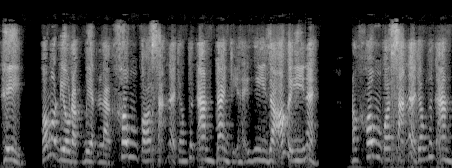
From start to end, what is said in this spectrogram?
thì có một điều đặc biệt là không có sẵn ở trong thức ăn. Các anh chị hãy ghi rõ cái ý này nó không có sẵn ở trong thức ăn.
